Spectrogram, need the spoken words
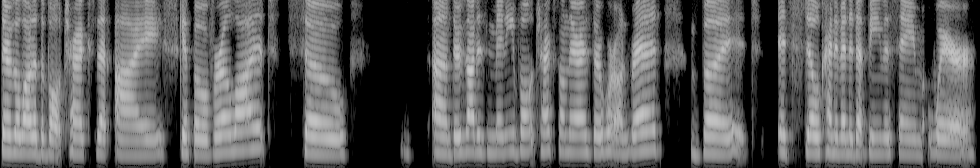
there's a lot of the vault tracks that I skip over a lot. So um there's not as many vault tracks on there as there were on Red, but it still kind of ended up being the same where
